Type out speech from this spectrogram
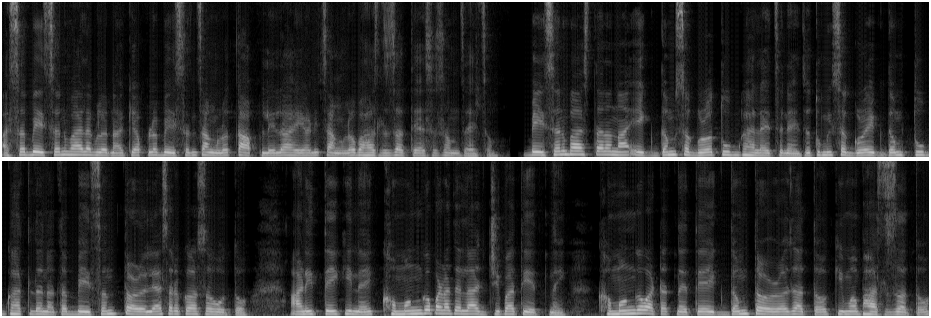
असं बेसन व्हायला लागलं ना की आपलं बेसन चांगलं तापलेलं आहे आणि चांगलं भाजलं जाते असं समजायचं. बेसन भाजताना ना एकदम सगळं तूप घालायचं नाही. जर तुम्ही सगळं एकदम तूप घातलं ना तर बेसन तळल्यासारखं असं होतं. आणि ते की नाही खमंगपणा त्याला अजिबात येत नाही. खमंग वाटत नाही. ते एकदम तळलं जातं किंवा भाजलं जातं.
